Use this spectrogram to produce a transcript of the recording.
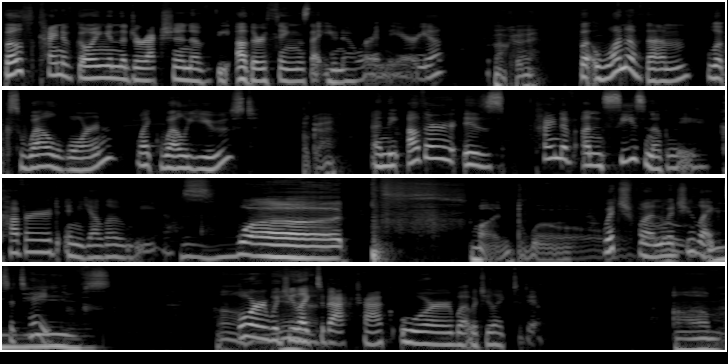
both kind of going in the direction of the other things that you know are in the area. Okay. But one of them looks well worn, like well used, Okay. and the other is kind of unseasonably covered in yellow leaves. What? Mind blown. Which one would you like to take? Leaves. Oh, or would you like man. to backtrack, or what would you like to do? Um.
